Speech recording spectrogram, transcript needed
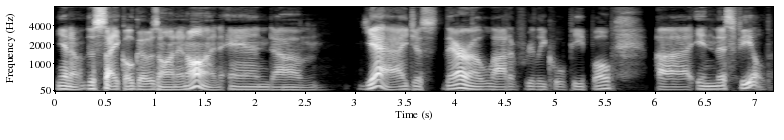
you know, the cycle goes on and on. And um, yeah, I just, there are a lot of really cool people uh, in this field.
